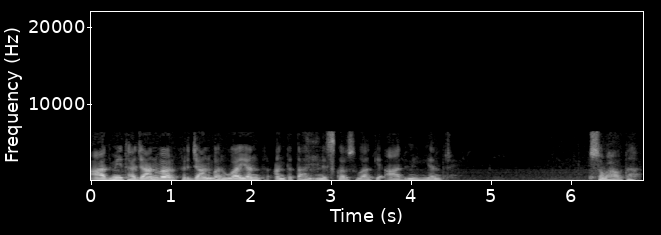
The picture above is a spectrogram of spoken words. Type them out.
आदमी था जानवर, फिर जानवर हुआ यंत्र। अंततः निष्कर्ष हुआ कि आदमी यंत्र है। था।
